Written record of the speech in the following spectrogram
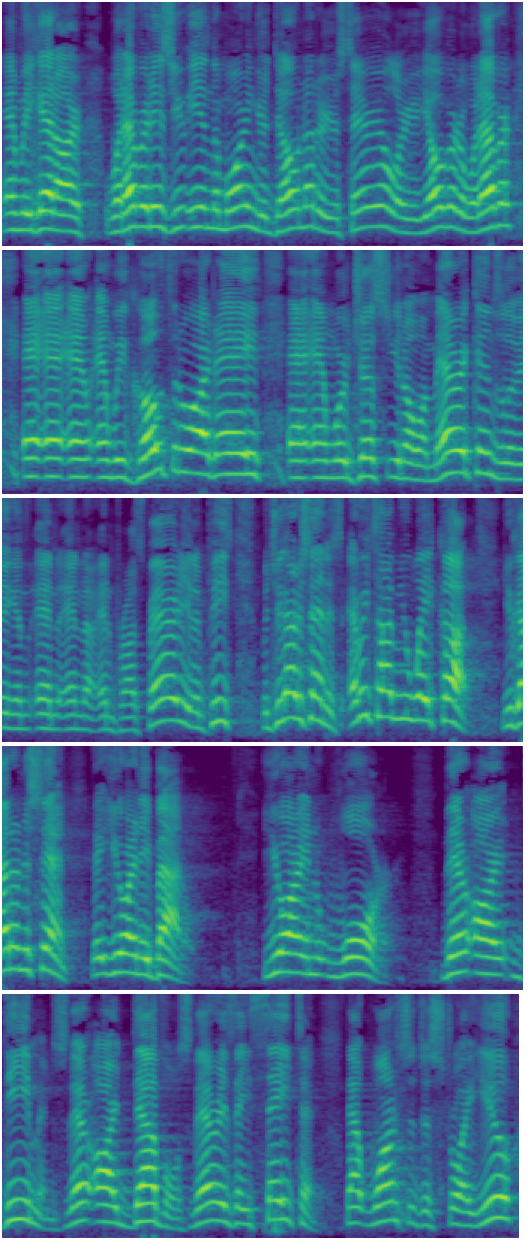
and we get our, whatever it is you eat in the morning, your donut or your cereal or your yogurt or whatever. And, and, and we go through our day and, and we're just, you know, Americans living in, in, in, in prosperity and in peace. But you got to understand this. Every time you wake up, you got to understand that you are in a battle. You are in war. There are demons. There are devils. There is a Satan that wants to destroy you,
